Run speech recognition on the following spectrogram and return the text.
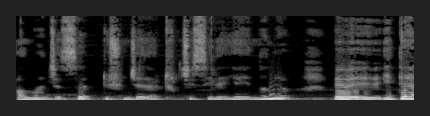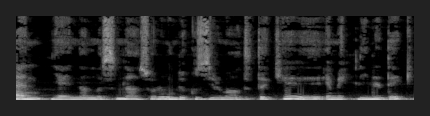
Almancası Düşünceler Türkçesiyle yayınlanıyor. Ve e, İdean yayınlanmasından sonra 1926'daki e, emekliliğine dek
